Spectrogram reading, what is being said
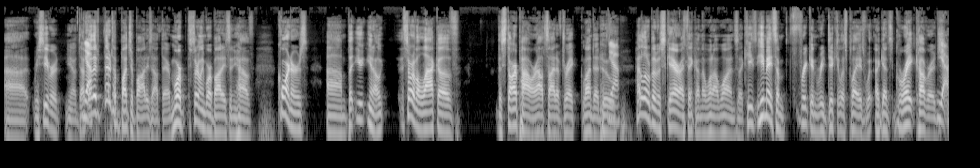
uh, receiver, you know, depth. Yeah. There's, there's a bunch of bodies out there, more certainly more bodies than you have corners. Um, but you you know, sort of a lack of the star power outside of Drake London, who Yeah. had a little bit of a scare, I think, on the one on ones. Like he he made some freaking ridiculous plays with, against great coverage. yeah,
